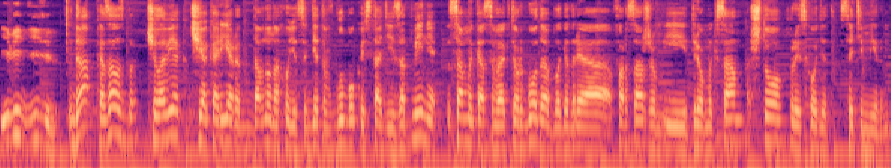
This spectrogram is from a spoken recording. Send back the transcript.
И Вин Дизель. Да, казалось бы, человек, чья карьера давно находится где-то в глубокой стадии затмения, самый кассовый актер года благодаря форсажам и трем иксам. Что происходит с этим миром?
